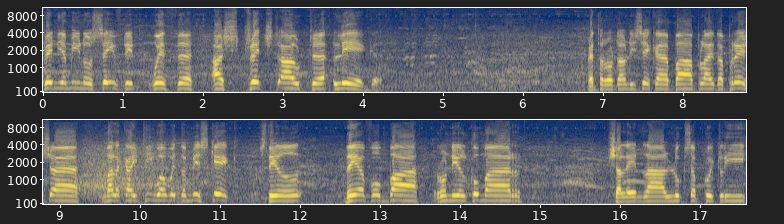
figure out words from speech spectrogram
Beniamino saved it with uh, a stretched out uh, leg. Petro Ba apply the pressure. Malakai Tiwa with the miss kick. Still there for Ba. Ronil Kumar. Shalen La looks up quickly.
